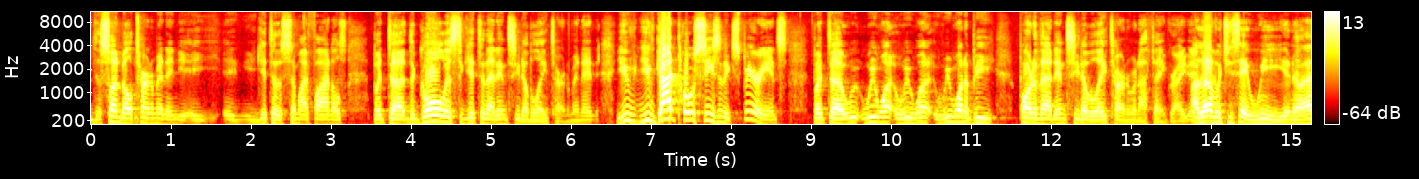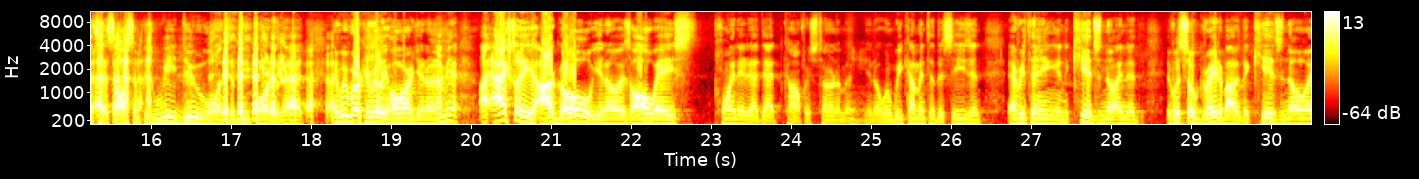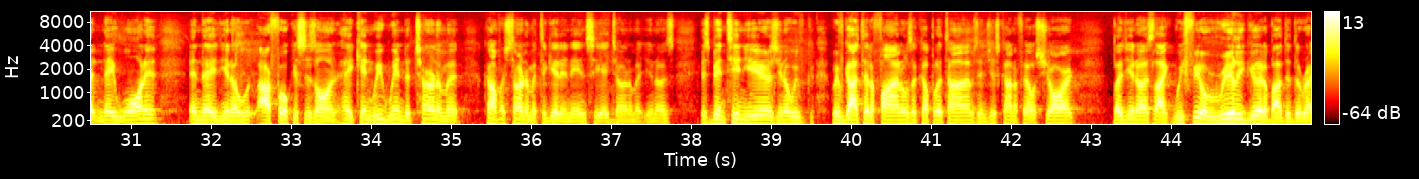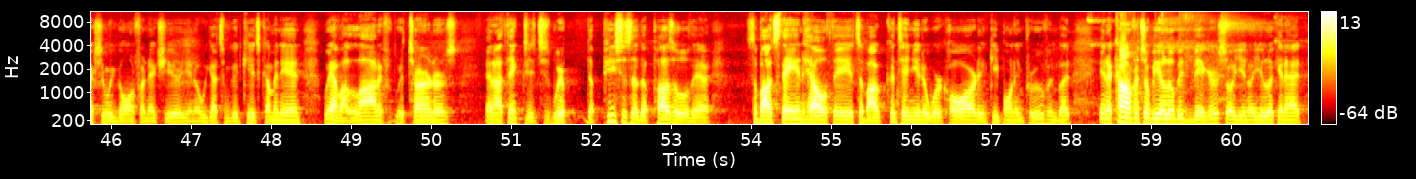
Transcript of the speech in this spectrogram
the Sun Belt tournament, and you, you get to the semifinals. But uh, the goal is to get to that NCAA tournament, and you you've got postseason experience, but uh, we, we, want we want we want to be part of that NCAA tournament. I think, right? I love what you say. We, you know, that's that's awesome because we do want to be part of that, and we're working really hard. You know, and I mean, I, actually, our goal, you know, is always pointed at that conference tournament. Mm-hmm. You know, when we come into the season, everything and the kids know, and it, it what's so great about it, the kids know it and they want it and they, you know, our focus is on, hey, can we win the tournament, conference tournament, to get in the NCAA mm-hmm. tournament? You know, it's, it's been 10 years. You know, we've we've got to the finals a couple of times and just kind of fell short. But you know, it's like we feel really good about the direction we're going for next year. You know, we got some good kids coming in. We have a lot of returners, and I think it's we're the pieces of the puzzle there. It's about staying healthy. It's about continuing to work hard and keep on improving. But in a conference, will be a little bit bigger. So you know, you're looking at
